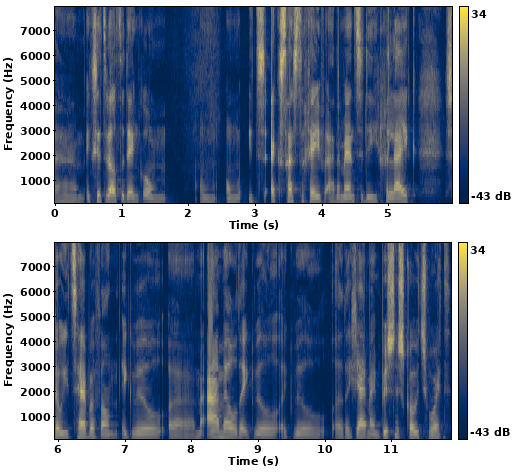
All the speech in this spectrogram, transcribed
um, ik zit wel te denken om om, om iets extra's te geven aan de mensen die gelijk zoiets hebben van ik wil uh, me aanmelden, ik wil, ik wil dat jij mijn business coach wordt.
